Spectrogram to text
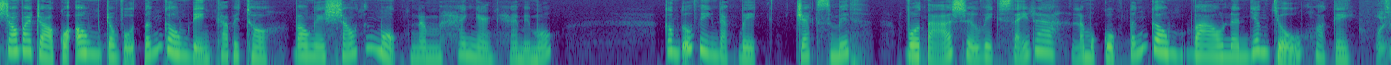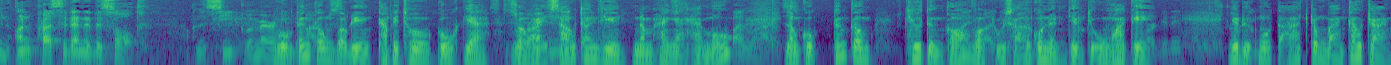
sau vai trò của ông trong vụ tấn công Điện Capitol vào ngày 6 tháng 1 năm 2021. Công tố viên đặc biệt Jack Smith vô tả sự việc xảy ra là một cuộc tấn công vào nền dân chủ Hoa Kỳ. Vụ tấn công vào điện Capitol của quốc gia vào ngày 6 tháng Giêng năm 2021 là một cuộc tấn công chưa từng có vào trụ sở của nền dân chủ Hoa Kỳ. Như được mô tả trong bản cáo trạng,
